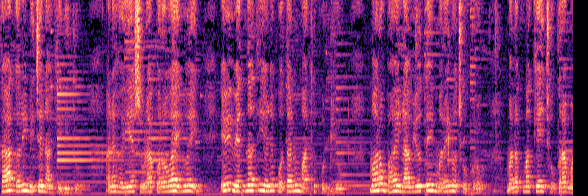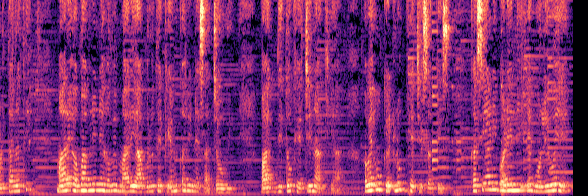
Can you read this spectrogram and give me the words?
ઘા કરી નીચે નાખી દીધું અને હૈયે સુડા પરોવાઈ હોય એવી વેદનાથી એણે પોતાનું માથું કૂટ્યું મારો ભાઈ લાવ્યો તે મરેલો છોકરો. મલકમાં ક્યાંય છોકરા મળતા નથી. મારે અભાગણીને હવે મારી આબરૂ કેમ કરીને સાચવવી? પાંચ દી ખેંચી નાખ્યા. હવે હું કેટલું ખેંચી શકીશ? ખસિયાણી પડેલી એ ગોલીઓએ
